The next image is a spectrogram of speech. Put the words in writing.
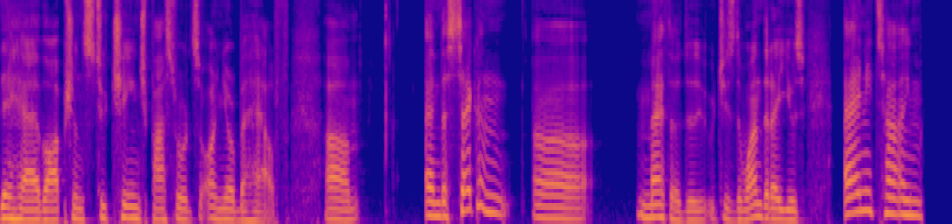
they have options to change passwords on your behalf. Um, and the second uh, method which is the one that i use anytime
